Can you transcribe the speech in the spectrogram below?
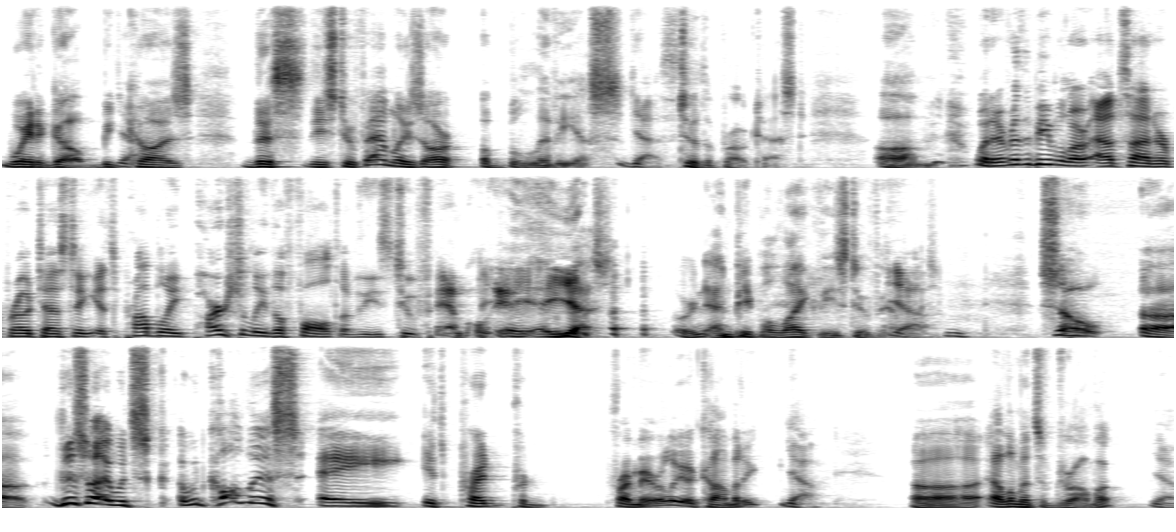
way to go because this these two families are oblivious Yes. to the protest. Um, Whatever the people are outside are protesting, it's probably partially the fault of these two families. Uh, yes, or, and people like these two families. Yeah. So uh, this I would I would call this a it's pri- pri- primarily a comedy, Yeah. uh, elements of drama, Yeah.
